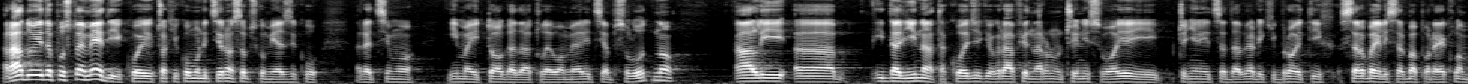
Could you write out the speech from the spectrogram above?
raduje i da postoje mediji koji čak i komuniciraju na srpskom jeziku, recimo ima i toga, dakle, u Americi apsolutno, ali e, i daljina takođe, geografija naravno čini svoje i činjenica da veliki broj tih Srba ili Srba poreklom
